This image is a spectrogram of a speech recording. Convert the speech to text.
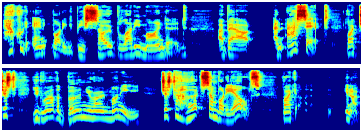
how could anybody be so bloody minded about an asset? Like just, you'd rather burn your own money just to hurt somebody else. Like, you know,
